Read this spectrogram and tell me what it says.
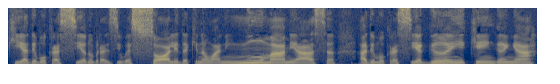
que a democracia no Brasil é sólida, que não há nenhuma ameaça à democracia, ganhe quem ganhar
